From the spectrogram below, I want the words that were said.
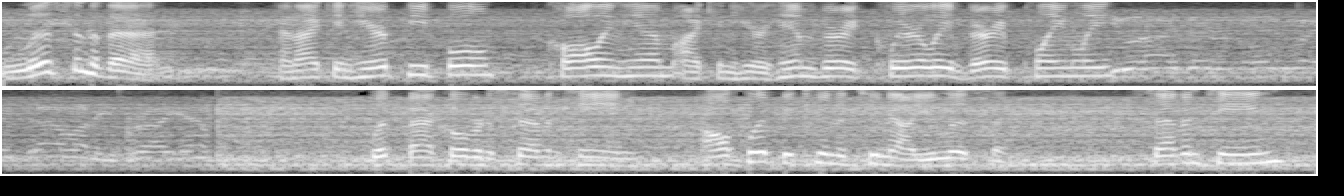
Listen to that. And I can hear people calling him. I can hear him very clearly, very plainly. Flip back over to 17. I'll flip between the two now. You listen. 17.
